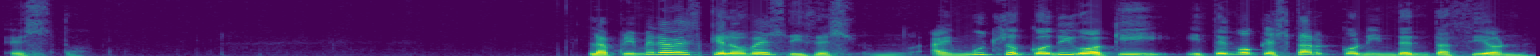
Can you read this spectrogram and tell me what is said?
esto. La primera vez que lo ves dices, mm, hay mucho código aquí y tengo que estar con indentación.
